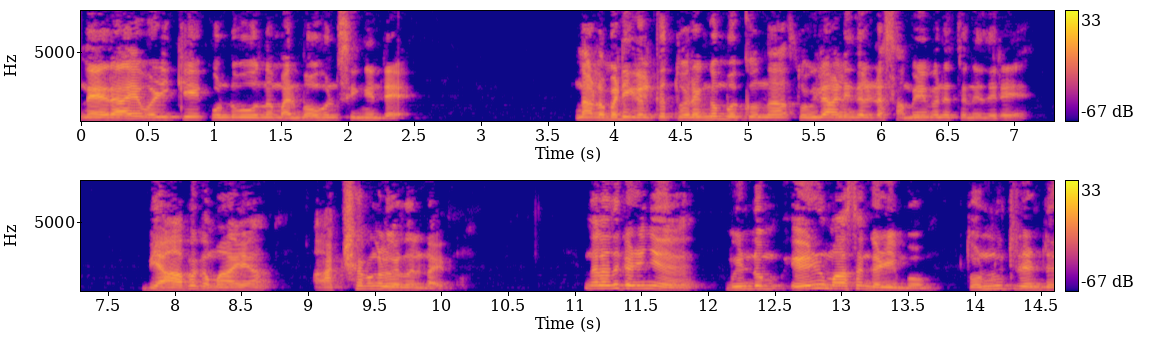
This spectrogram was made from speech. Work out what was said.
നേരായ വഴിക്ക് കൊണ്ടുപോകുന്ന മൻമോഹൻ സിംഗിന്റെ നടപടികൾക്ക് തുരങ്കം വെക്കുന്ന തൊഴിലാളികളുടെ സമീപനത്തിനെതിരെ വ്യാപകമായ ആക്ഷേപങ്ങൾ വരുന്നുണ്ടായിരുന്നു എന്നാൽ അത് കഴിഞ്ഞ് വീണ്ടും ഏഴ് മാസം കഴിയുമ്പോൾ തൊണ്ണൂറ്റി രണ്ട്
